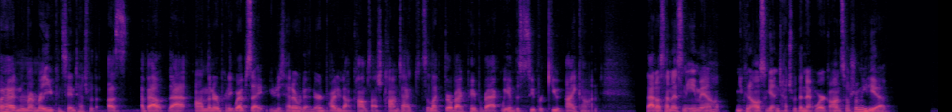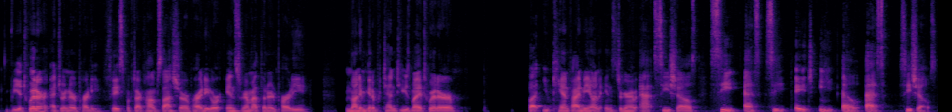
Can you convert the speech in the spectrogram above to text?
ahead and remember you can stay in touch with us about that on the Nerd Party website. You just head over to nerdparty.com slash contact, select throwback paperback. We have the super cute icon. That'll send us an email. You can also get in touch with the network on social media via Twitter at Join Nerd Party, Facebook.com slash Nerd Party, or Instagram at the Nerd Party. I'm not even going to pretend to use my Twitter, but you can find me on Instagram at Seashells, C S C H E L S, Seashells.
